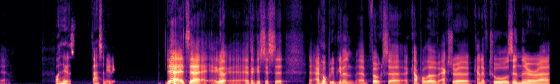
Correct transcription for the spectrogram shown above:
Yeah. Well, I think that's fascinating. Yeah, it's. Uh, I think it's just a. I hope we've given uh, folks uh, a couple of extra kind of tools in their uh,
